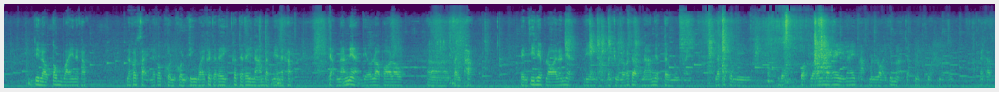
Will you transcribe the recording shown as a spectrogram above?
ที่เราต้มไว้นะครับ แล้วก็ใส่แล้วก็คนคนทิ้งไว้ก็จะได้ก็จะได้น้ำแบบนี้นะครับ จากนั้นเนี่ยเดี๋ยวเราพอเราเใส่ผัก เป็นที่เรียบร้อยแล้วเนี่ยเรียงถังบรรจุแล้วก็จะน้ำเนี่ยเติมลงไป แล้วก็จะมีกดไว้ไม่ให้ไม่ให้ผักมันลอยขึ้นมาจากในขวดแล้วนะครับ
